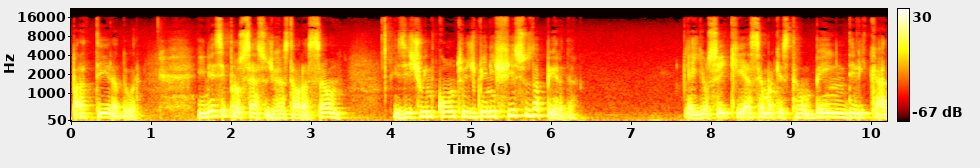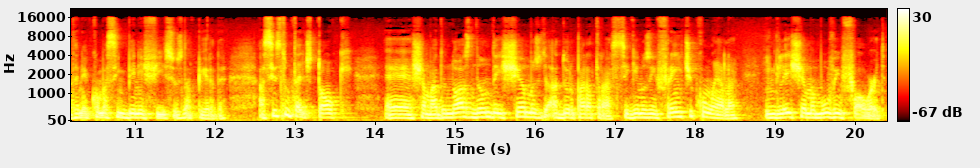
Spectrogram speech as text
para ter a dor. E nesse processo de restauração, existe o encontro de benefícios da perda. E aí eu sei que essa é uma questão bem delicada, né? Como assim benefícios na perda? Assista um TED Talk é, chamado Nós Não Deixamos a Dor para Trás, seguimos em frente com ela. Em inglês chama Moving Forward,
